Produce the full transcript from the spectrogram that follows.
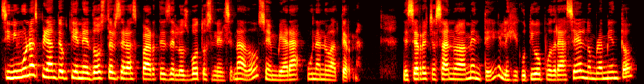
Si ningún aspirante obtiene dos terceras partes de los votos en el Senado, se enviará una nueva terna. De ser rechazada nuevamente, el Ejecutivo podrá hacer el nombramiento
